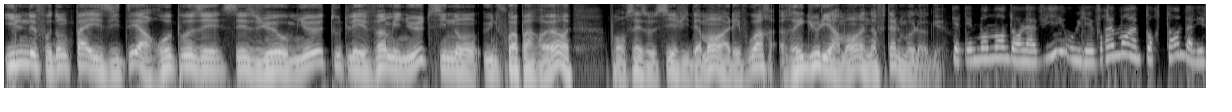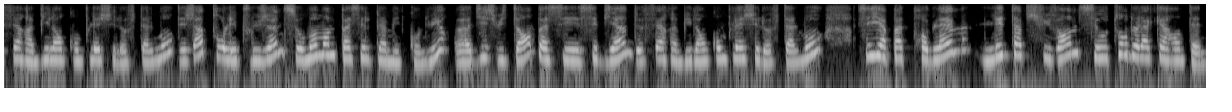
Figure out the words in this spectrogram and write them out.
Il ne faut donc pas hésiter à reposer ses yeux au mieux toutes les 20 minutes, sinon une fois par heure. Pensez aussi évidemment à aller voir régulièrement un ophtalmologue. Il y a des moments dans la vie où il est vraiment important d'aller faire un bilan complet chez l'ophtalmo. Déjà, pour les plus jeunes, c'est au moment de passer le permis de conduire. À 18 ans, bah, c'est bien de faire un bilan complet chez l'ophtalmo. S'il n'y a pas de problème, l'étape suivante, c'est autour de la quarantaine.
